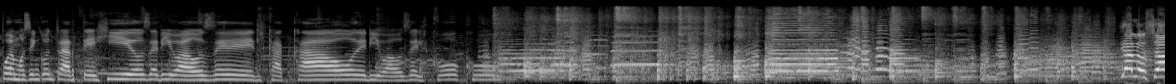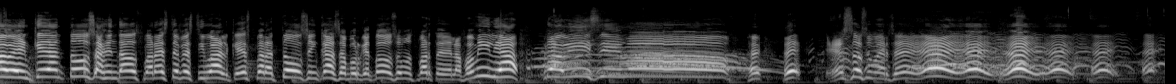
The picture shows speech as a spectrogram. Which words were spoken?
podemos encontrar tejidos derivados del cacao, derivados del coco. Ya lo saben, quedan todos agendados para este festival, que es para todos en casa, porque todos somos parte de la familia. ¡Bravísimo! ¡Eh, eh! Eso, su merced. ¡Ey, ey, ey, ey, ey! ey!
